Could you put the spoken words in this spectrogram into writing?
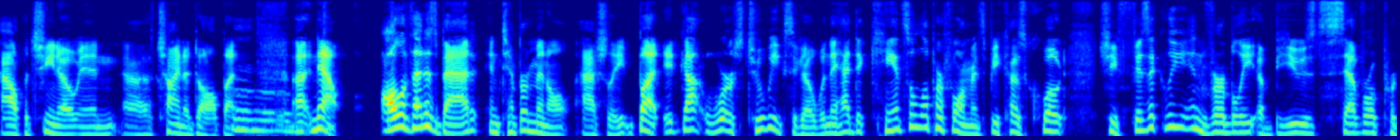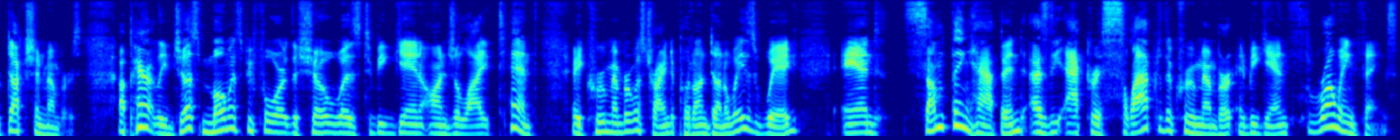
Al Pacino in uh, China Doll. But mm-hmm. Uh, now, all of that is bad and temperamental, Ashley, but it got worse two weeks ago when they had to cancel a performance because, quote, she physically and verbally abused several production members. Apparently, just moments before the show was to begin on July 10th, a crew member was trying to put on Dunaway's wig, and something happened as the actress slapped the crew member and began throwing things.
